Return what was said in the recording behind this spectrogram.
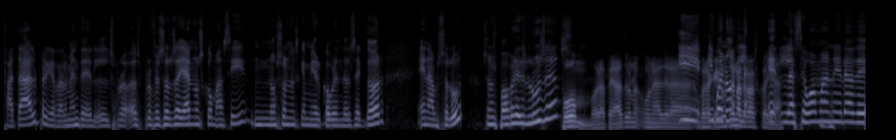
fatal, perquè realment els, els professors allà no és com així, no són els que millor cobren del sector, en absolut. Són els pobres losers. Pum! Haurà pegat una, una altra... I, i bueno, una altra la, eh, la seva manera de,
